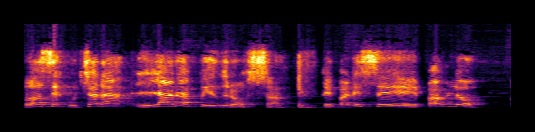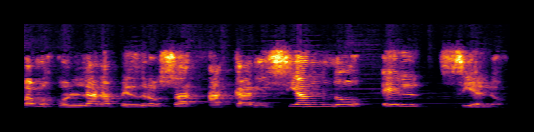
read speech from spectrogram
Vamos a escuchar a Lara Pedrosa. ¿Te parece, Pablo? Vamos con Lara Pedrosa acariciando el cielo.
